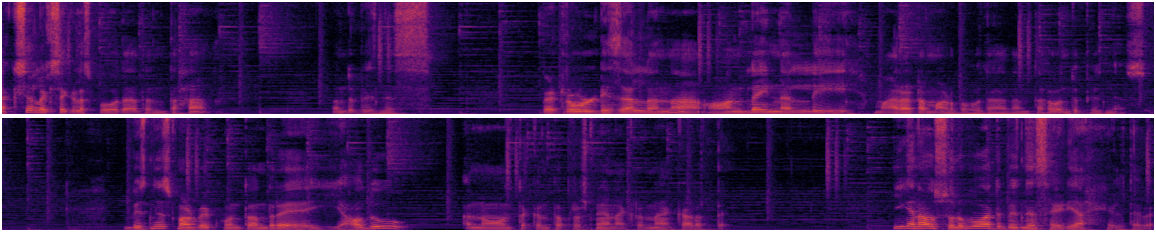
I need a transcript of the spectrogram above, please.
ಲಕ್ಷ ಲಕ್ಷ ಗಳಿಸ್ಬೋದಾದಂತಹ ಒಂದು ಬಿಸ್ನೆಸ್. ಪೆಟ್ರೋಲ್ ಡೀಸೆಲನ್ನು ಆನ್ಲೈನಲ್ಲಿ ಮಾರಾಟ ಮಾಡಬಹುದಾದಂತಹ ಒಂದು ಬಿಸ್ನೆಸ್ ಬಿಸ್ನೆಸ್ ಮಾಡಬೇಕು ಅಂತಂದರೆ ಯಾವುದು ಅನ್ನೋ ಅಂತಕ್ಕಂಥ ಪ್ರಶ್ನೆ ಅನೇಕರನ್ನ ಕಾಡುತ್ತೆ. ಈಗ ನಾವು ಸುಲಭವಾದ ಬಿಸ್ನೆಸ್ ಐಡಿಯಾ ಹೇಳ್ತೇವೆ.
